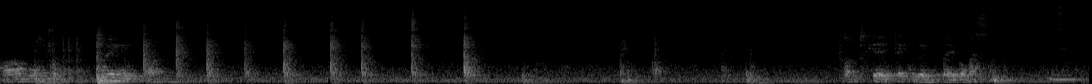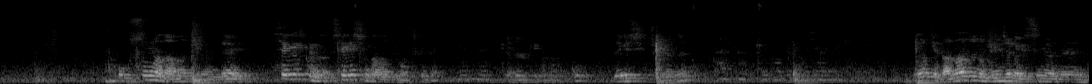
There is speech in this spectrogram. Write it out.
과부정 수행요건 어떻게 됐대? 906번 읽어봤어? 음. 복숭아 나눠주는데 세 개씩 세 개씩 나눠주면 어떻게 돼? 8 여덟 개가 남고 네 개씩 주면은 5 개가 모자라요. 이렇게 나눠주는 문제가 있으면은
